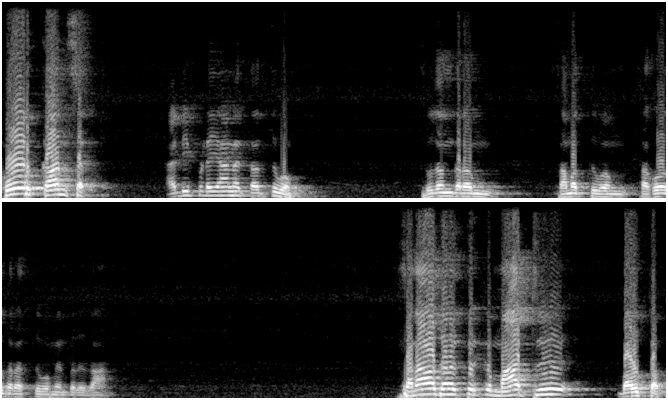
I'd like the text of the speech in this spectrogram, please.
கோர் கான்செப்ட் அடிப்படையான தத்துவம் சுதந்திரம் சமத்துவம் சகோதரத்துவம் என்பதுதான். சனாதனத்திற்கு மாற்று பௌத்தம்.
